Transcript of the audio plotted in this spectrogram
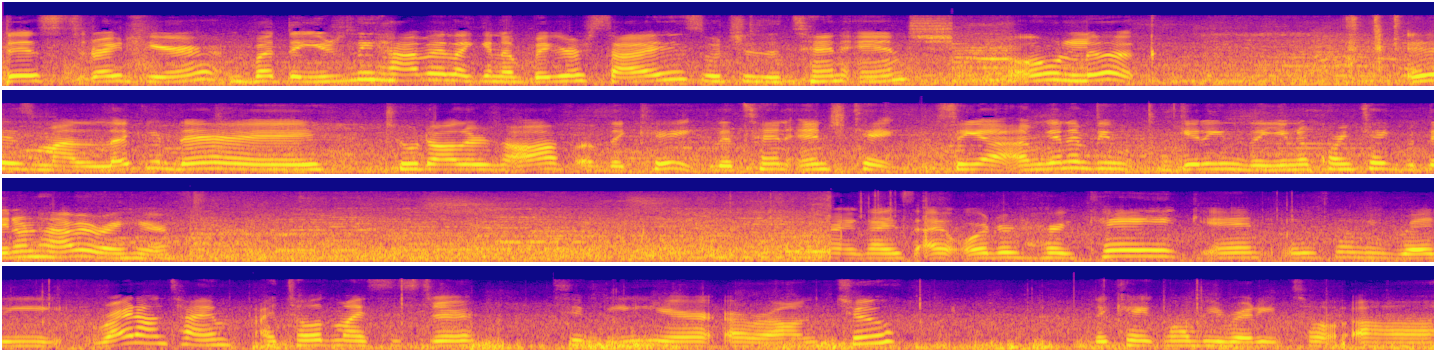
this right here, but they usually have it like in a bigger size, which is a 10 inch. Oh look, it is my lucky day. $2 off of the cake, the 10 inch cake. So yeah, I'm gonna be getting the unicorn cake, but they don't have it right here. Alright guys, I ordered her cake and it was gonna be ready right on time. I told my sister to be here around 2. The cake won't be ready till uh,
